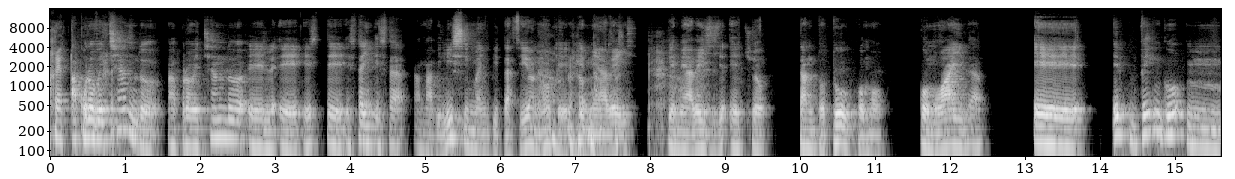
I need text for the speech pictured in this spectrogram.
Reto. Aprovechando, aprovechando el, eh, este, esta, esta, amabilísima invitación ¿no? que, que, me habéis, que me habéis hecho, tanto tú como, como Aida, eh, eh, vengo mm,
